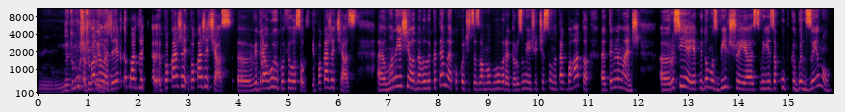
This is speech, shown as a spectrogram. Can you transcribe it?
Не тому, що Пане Олеже, як то кажуть, е, покаже, покаже час. Е, Відреагую по-філософськи, покаже час. Е, У мене є ще одна велика тема, яку хочеться з вами обговорити. Розумію, що часу не так багато, е, тим не менш, е, Росія, як відомо, збільшує свої закупки бензину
